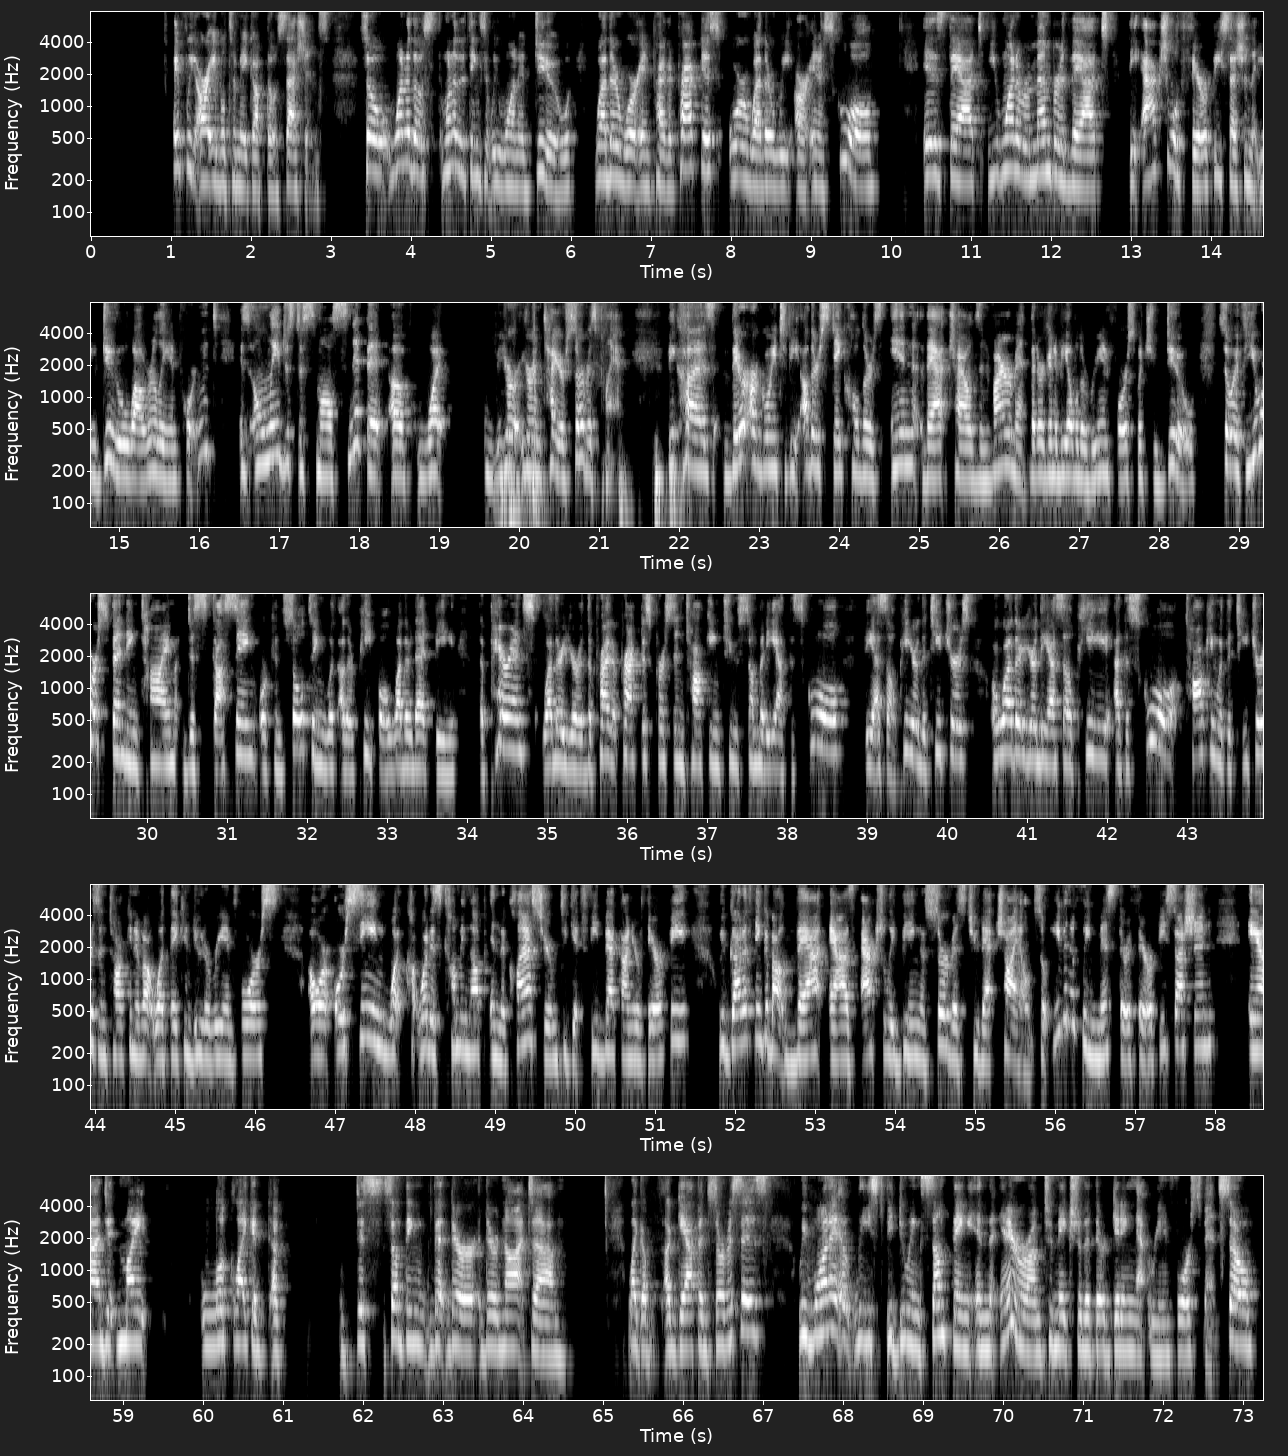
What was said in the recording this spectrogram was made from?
if we are able to make up those sessions? So one of those one of the things that we want to do, whether we're in private practice or whether we are in a school, is that you want to remember that the actual therapy session that you do, while really important, is only just a small snippet of what your your entire service plan. Because there are going to be other stakeholders in that child's environment that are going to be able to reinforce what you do. So if you are spending time discussing or consulting with other people whether that be the parents whether you're the private practice person talking to somebody at the school the slp or the teachers or whether you're the slp at the school talking with the teachers and talking about what they can do to reinforce or or seeing what what is coming up in the classroom to get feedback on your therapy we've got to think about that as actually being a service to that child. So even if we miss their therapy session and it might look like a, a this something that they're they're not um, like a, a gap in services we want to at least be doing something in the interim to make sure that they're getting that reinforcement. So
